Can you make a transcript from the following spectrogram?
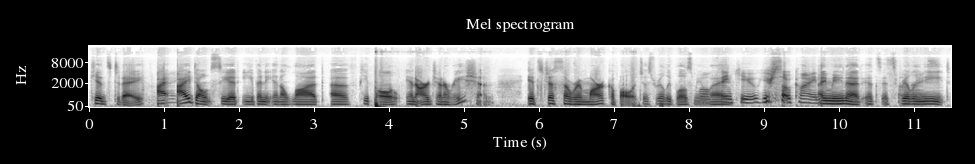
kids today. Right. I, I don't see it even in a lot of people in our generation. It's just so remarkable. It just really blows me Well, away. thank you. You're so kind. I mean it. It's it's So really nice. neat.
